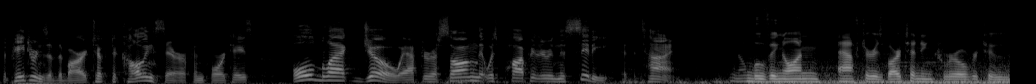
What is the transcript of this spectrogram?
The patrons of the bar took to calling Seraphim Fortes Old Black Joe after a song that was popular in the city at the time you know, moving on after his bartending career over to,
